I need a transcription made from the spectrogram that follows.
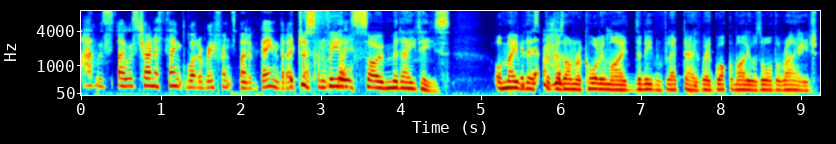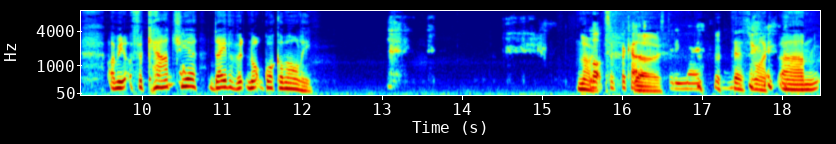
I was I was trying to think what a reference might have been, but it I, just I feels place. so mid eighties. Or maybe that's because I'm recalling my Dunedin flat days where guacamole was all the rage. I mean, focaccia, David, but not guacamole. No. Lots of focaccia no. That's right. Um,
